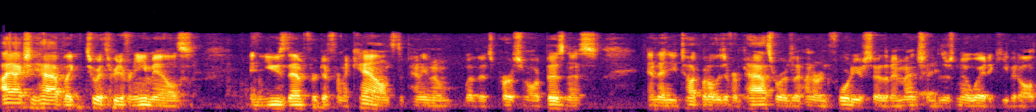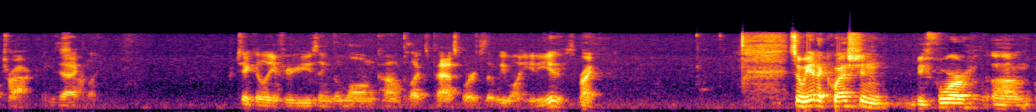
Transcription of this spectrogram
I actually have like two or three different emails and use them for different accounts depending on whether it's personal or business. And then you talk about all the different passwords, 140 or so that I mentioned. Right. There's no way to keep it all tracked. Exactly. Particularly if you're using the long, complex passwords that we want you to use. Right. So we had a question before um,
